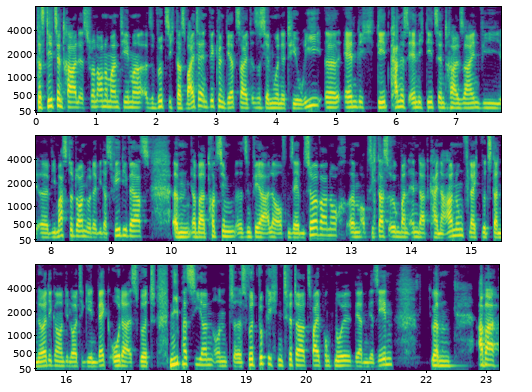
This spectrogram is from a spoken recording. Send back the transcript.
Das Dezentrale ist schon auch nochmal ein Thema. Also wird sich das weiterentwickeln? Derzeit ist es ja nur in der Theorie äh, ähnlich, kann es ähnlich dezentral sein wie, äh, wie Mastodon oder wie das Fediverse. Ähm, aber trotzdem äh, sind wir ja alle auf demselben Server noch. Ähm, ob sich das irgendwann ändert, keine Ahnung. Vielleicht wird es dann nerdiger und die Leute gehen weg oder es wird nie passieren und äh, es wird wirklich ein Twitter 2.0, werden wir sehen. Ähm, aber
